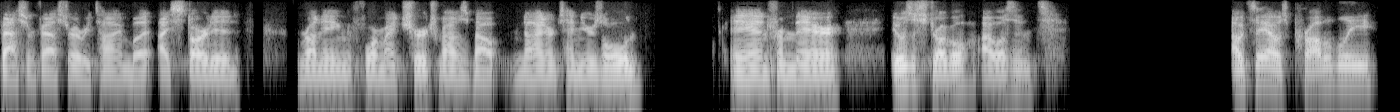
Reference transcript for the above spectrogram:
faster and faster every time. But I started running for my church when I was about nine or 10 years old. And from there, it was a struggle. I wasn't, I would say I was probably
